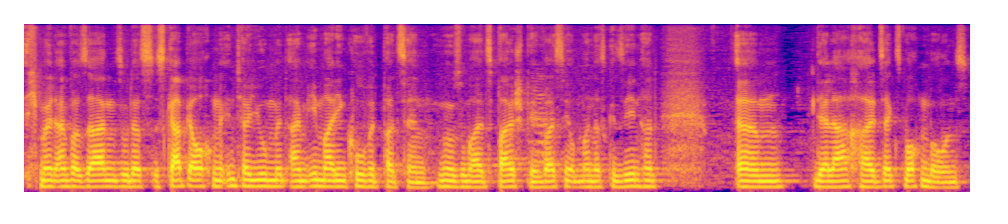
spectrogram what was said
ich möchte einfach sagen, so dass es gab ja auch ein Interview mit einem ehemaligen Covid-Patienten, nur so mal als Beispiel. Ich weiß nicht, ob man das gesehen hat. Ähm, der lag halt sechs Wochen bei uns.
